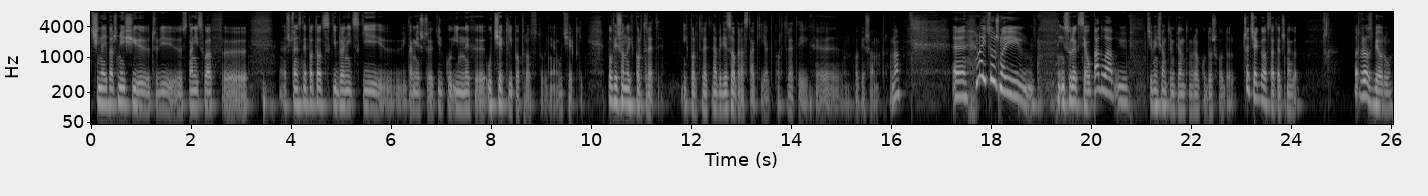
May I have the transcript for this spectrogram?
ci najważniejsi, y, czyli Stanisław y, Szczęsny Potocki, Branicki i tam jeszcze kilku innych uciekli po prostu, nie, uciekli. Powieszono ich portrety. Ich portrety, nawet jest obraz taki, jak portrety ich powieszono, prawda? E, no i cóż, no i insurekcja upadła 1995 roku doszło do trzeciego, ostatecznego rozbioru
